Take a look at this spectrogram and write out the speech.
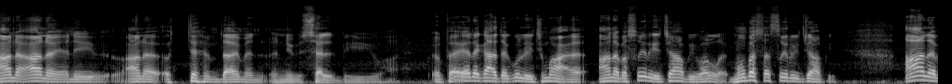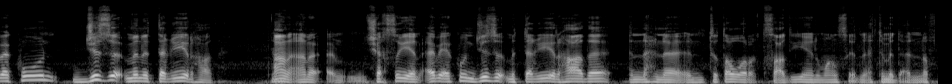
أنا أنا يعني أنا أتهم دائما إني سلبي وهذا. فأنا قاعد أقول يا جماعة أنا بصير إيجابي والله. مو بس أصير إيجابي أنا بكون جزء من التغيير هذا. أنا أنا شخصيا أبي أكون جزء من التغيير هذا إن إحنا نتطور اقتصاديا وما نصير نعتمد على النفط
